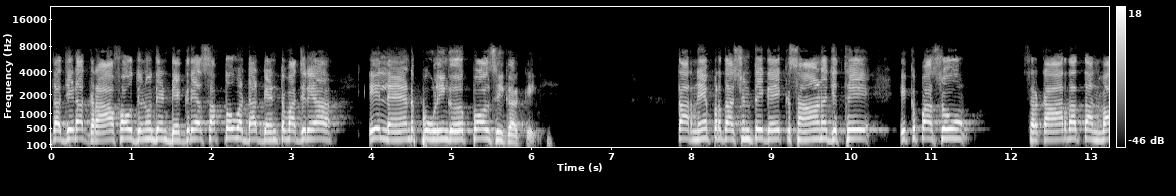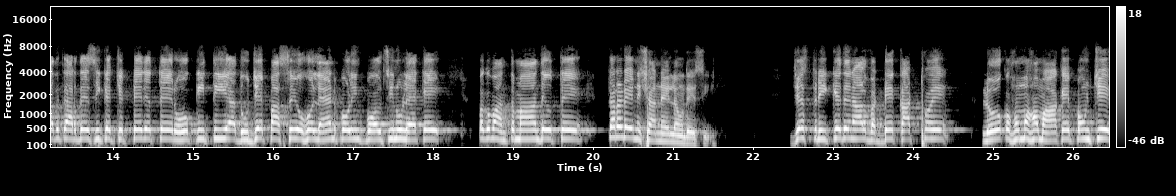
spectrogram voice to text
ਦਾ ਜਿਹੜਾ ਗ੍ਰਾਫ ਆ, ਉਹ ਦਿਨੋਂ ਦਿਨ ਡਿੱਗ ਰਿਹਾ, ਸਭ ਤੋਂ ਵੱਡਾ ਡੈਂਟ ਵੱਜ ਰਿਹਾ, ਇਹ ਲੈਂਡ ਪੂਲਿੰਗ ਪਾਲਿਸੀ ਕਰਕੇ। ਧਰਨੇ ਪ੍ਰਦਰਸ਼ਨ ਤੇ ਗਏ ਕਿਸਾਨ, ਜਿੱਥੇ ਇੱਕ ਪਾਸੋਂ ਸਰਕਾਰ ਦਾ ਧੰਨਵਾਦ ਕਰਦੇ ਸੀ ਕਿ ਚਿੱਟੇ ਦੇ ਉੱਤੇ ਰੋਕ ਕੀਤੀ ਆ। ਦੂਜੇ ਪਾਸੇ ਉਹ ਲੈਂਡ ਪੋਲਿੰਗ ਪਾਲਿਸੀ ਨੂੰ ਲੈ ਕੇ ਭਗਵੰਤ ਮਾਨ ਦੇ ਉੱਤੇ ਕਰੜੇ ਨਿਸ਼ਾਨੇ ਲਾਉਂਦੇ ਸੀ। ਜਿਸ ਤਰੀਕੇ ਦੇ ਨਾਲ ਵੱਡੇ ਇਕੱਠ ਹੋਏ, ਲੋਕ ਹਮ ਹਮਾ ਕੇ ਪਹੁੰਚੇ,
